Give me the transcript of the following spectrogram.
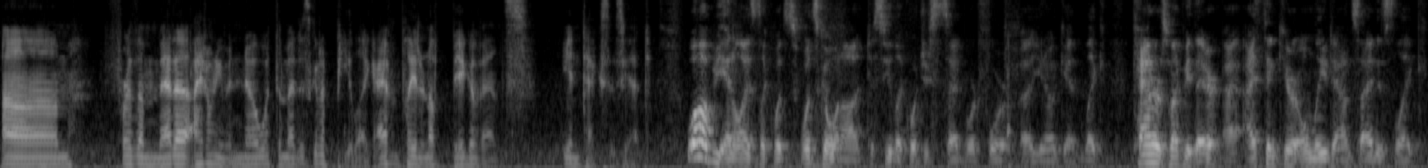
Um, for the meta, I don't even know what the meta's gonna be like. I haven't played enough big events in Texas yet. We'll help you analyze like what's what's going on to see like what you sideboard for. Uh, you know, again, like counters might be there. I, I think your only downside is like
